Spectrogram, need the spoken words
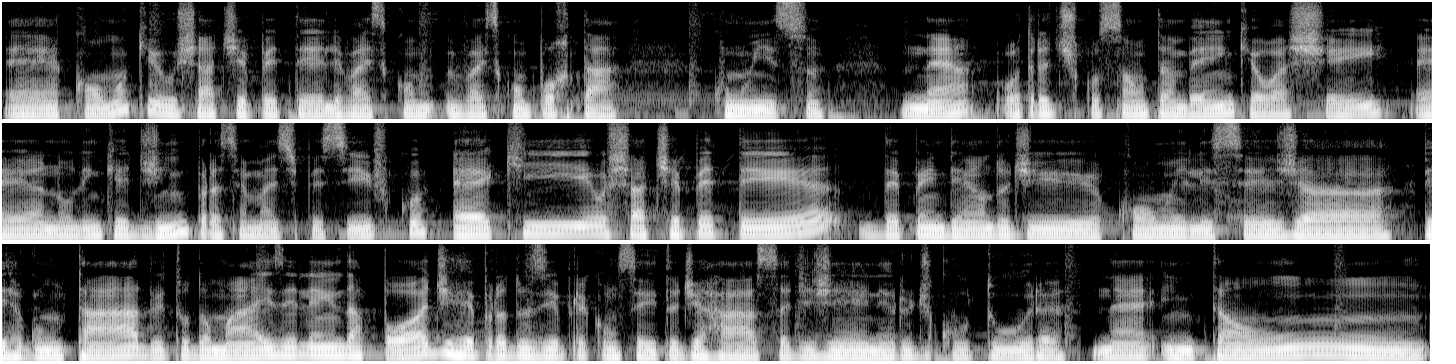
é como que o chat GPT ele vai se, vai se comportar com isso né? Outra discussão também que eu achei é, no LinkedIn, para ser mais específico, é que o ChatGPT, dependendo de como ele seja perguntado e tudo mais, ele ainda pode reproduzir preconceito de raça, de gênero, de cultura, né? Então,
